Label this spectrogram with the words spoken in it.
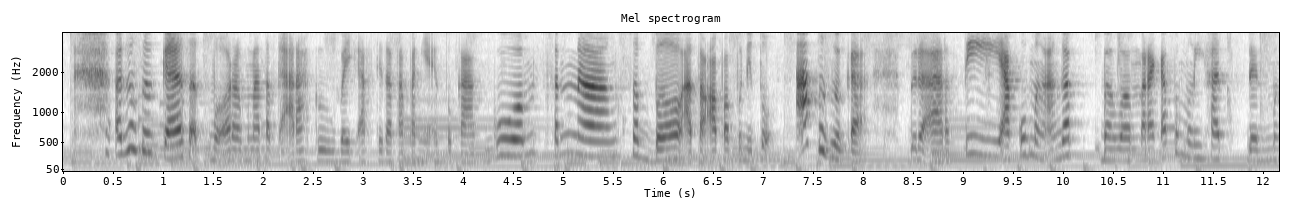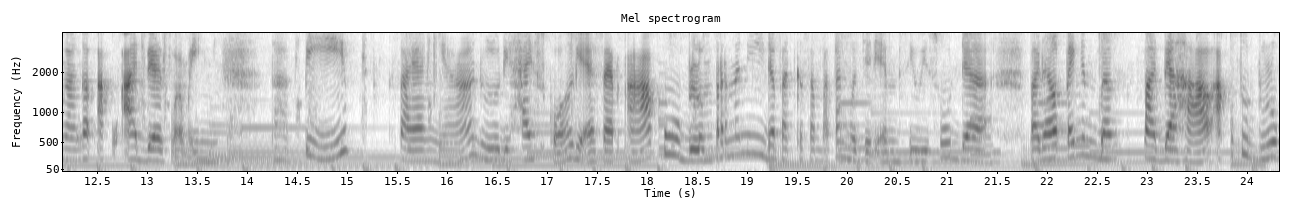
aku suka saat semua orang menatap ke arahku, baik arti tatapannya itu kagum, senang, sebel atau apa pun itu aku suka berarti aku menganggap bahwa mereka tuh melihat dan menganggap aku ada selama ini. Tapi sayangnya dulu di high school di SMA aku belum pernah nih dapat kesempatan buat jadi MC wisuda. Padahal pengen bang padahal aku tuh dulu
